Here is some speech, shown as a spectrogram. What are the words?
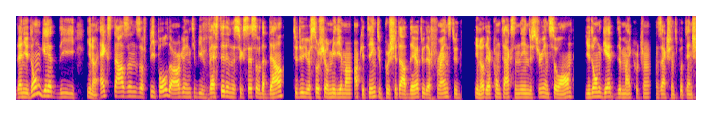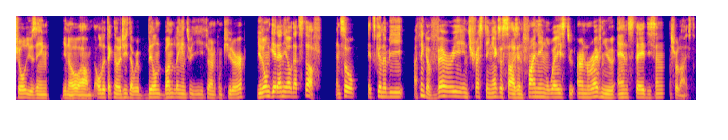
then you don't get the you know x thousands of people that are going to be vested in the success of that DAO to do your social media marketing, to push it out there to their friends, to you know their contacts in the industry, and so on. You don't get the microtransactions potential using you know um, all the technologies that we're build, bundling into the Ethereum computer. You don't get any of that stuff, and so it's going to be, I think, a very interesting exercise in finding ways to earn revenue and stay decentralized.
